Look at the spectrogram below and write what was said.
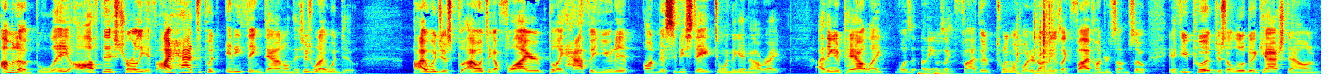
I'm gonna lay off this, Charlie. If I had to put anything down on this, here's what I would do. I would just put, I would take a flyer, put like half a unit on Mississippi State to win the game outright. I think it'd pay out like was it? I think it was like five. They're 21 point underdog. I think it was like 500 something. So if you put just a little bit of cash down,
